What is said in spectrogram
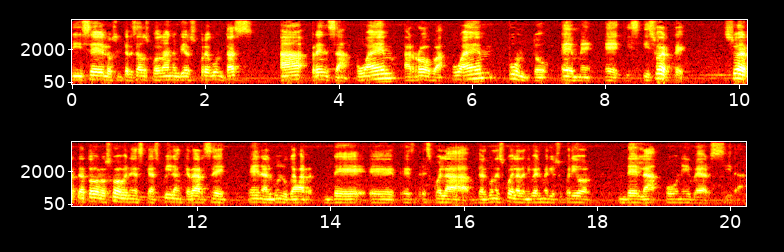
dice, los interesados podrán enviar sus preguntas a prensa uam, Y suerte, suerte a todos los jóvenes que aspiran a quedarse en algún lugar de eh, escuela, de alguna escuela de nivel medio superior de la universidad.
